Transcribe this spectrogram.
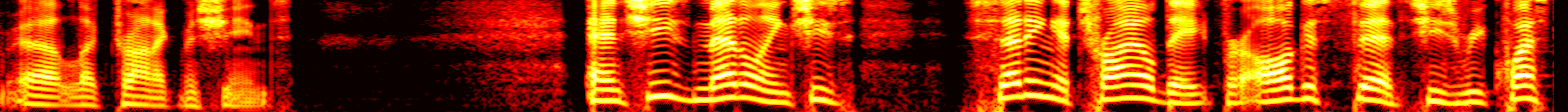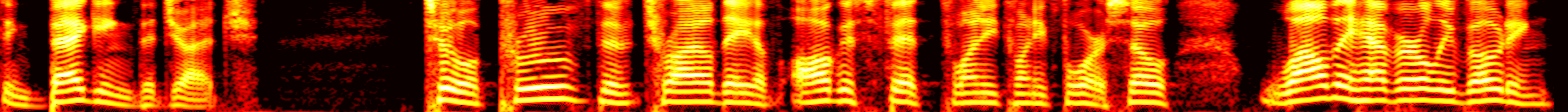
uh, electronic machines. And she's meddling. She's setting a trial date for August 5th. She's requesting, begging the judge to approve the trial date of August 5th, 2024. So while they have early voting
